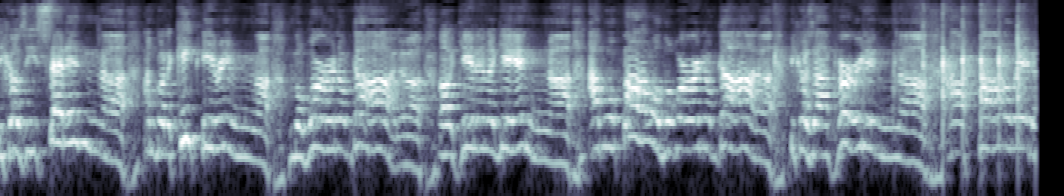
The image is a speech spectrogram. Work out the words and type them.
because he said it, uh, I'm going to keep hearing uh, the word of God uh, again and again. I will follow the word of God because I've heard it. I'll follow it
